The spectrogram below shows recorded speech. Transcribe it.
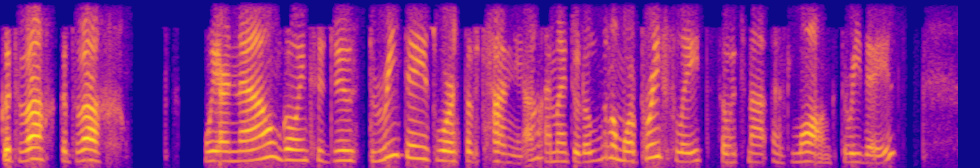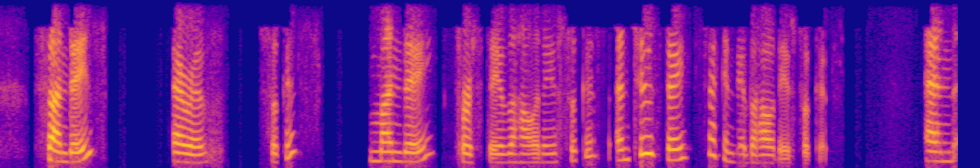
Good Gutvach. We are now going to do three days worth of Tanya. I might do it a little more briefly, so it's not as long, three days. Sundays, Erev Sukkot. Monday, first day of the holiday of Sukkot. And Tuesday, second day of the holiday of Sukkot. And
